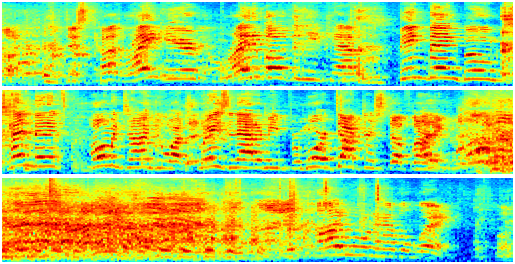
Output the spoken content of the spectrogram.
Look, just cut right here, right above the kneecap. Bing, bang, boom. Ten minutes, home in time to watch Grey's Anatomy for more doctor stuff learning. I won't have a leg. Look,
